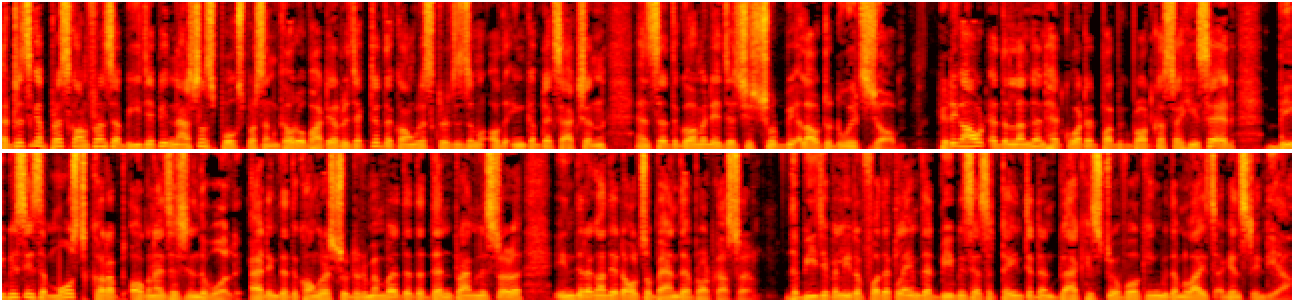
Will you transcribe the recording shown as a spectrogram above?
Addressing a press conference, a BJP national spokesperson Gaurav Bhatia rejected the Congress criticism of the income tax action and said the government agency should be allowed to do its job. Hitting out at the London headquartered public broadcaster, he said BBC is the most corrupt organization in the world, adding that the Congress should remember that the then Prime Minister Indira Gandhi had also banned their broadcaster. The BJP leader further claimed that BBC has a tainted and black history of working with the Malays against India.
